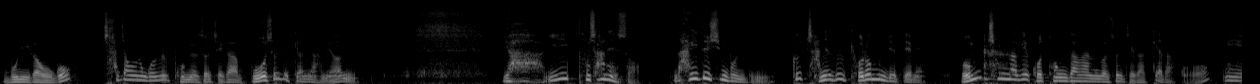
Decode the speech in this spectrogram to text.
문의가 오고 찾아오는 걸 보면서 제가 무엇을 느꼈냐 하면 야, 이 부산에서 나이 드신 분들이 그 자녀들 결혼 문제 때문에 엄청나게 고통당하는 것을 제가 깨닫고 예.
